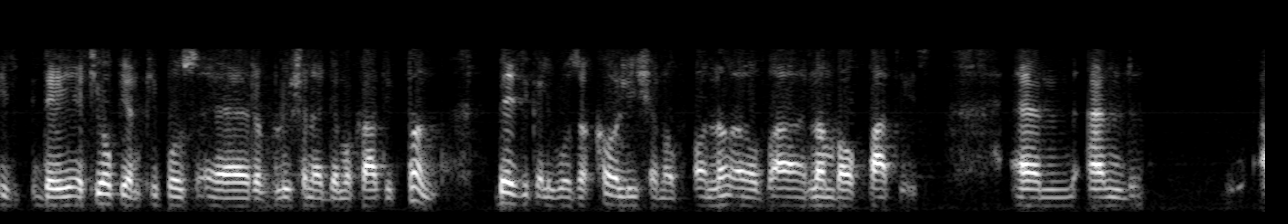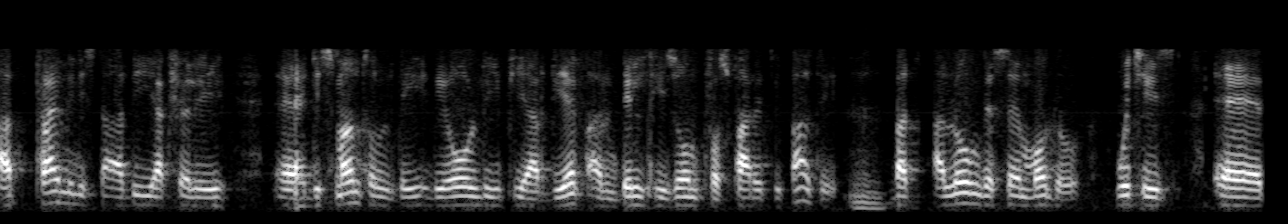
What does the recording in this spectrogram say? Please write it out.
it, the Ethiopian People's uh, Revolutionary Democratic Front basically was a coalition of, of a number of parties. Um, and uh, Prime Minister Abiy actually uh, dismantled the, the old EPRDF and built his own Prosperity Party, mm. but along the same model, which is uh,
